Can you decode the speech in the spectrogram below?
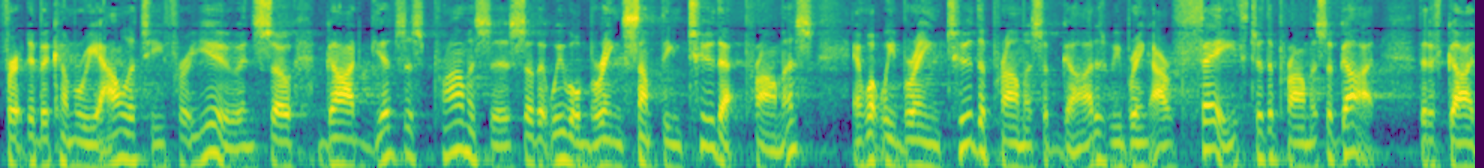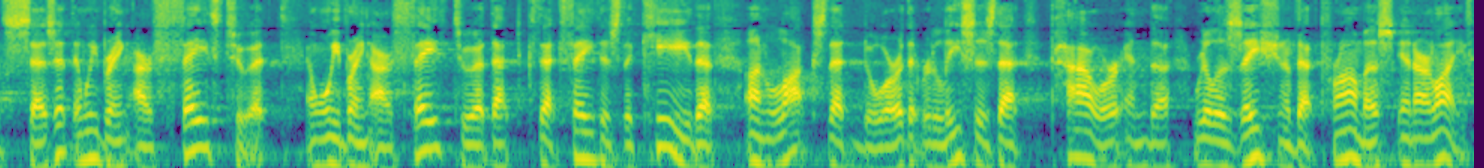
for it to become reality for you. And so God gives us promises so that we will bring something to that promise. And what we bring to the promise of God is we bring our faith to the promise of God. That if God says it, then we bring our faith to it. And when we bring our faith to it, that, that faith is the key that unlocks that door, that releases that power and the realization of that promise in our life.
